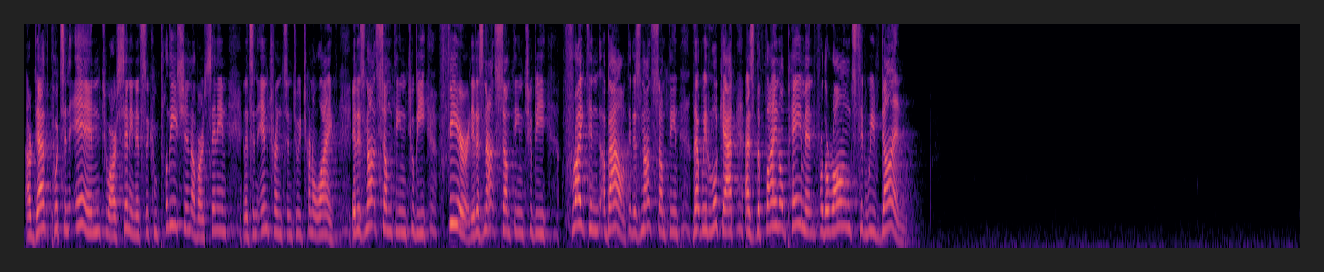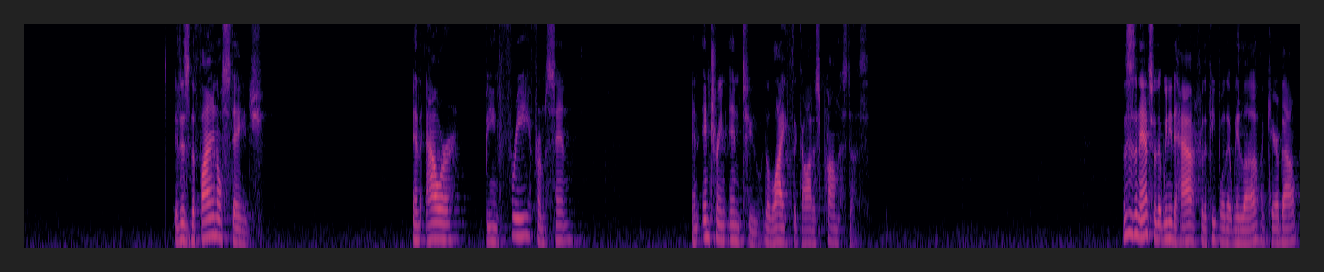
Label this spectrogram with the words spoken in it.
Our death puts an end to our sinning. It's the completion of our sinning, and it's an entrance into eternal life. It is not something to be feared. It is not something to be frightened about. It is not something that we look at as the final payment for the wrongs that we've done. It is the final stage in our being free from sin and entering into the life that God has promised us. This is an answer that we need to have for the people that we love and care about.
